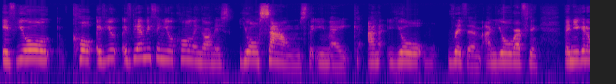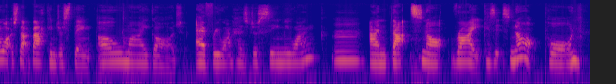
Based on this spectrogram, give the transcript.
if you're call if you if the only thing you're calling on is your sounds that you make and your rhythm and your everything then you're going to watch that back and just think oh my god everyone has just seen me wank. Mm. And that's not right because it's not porn.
